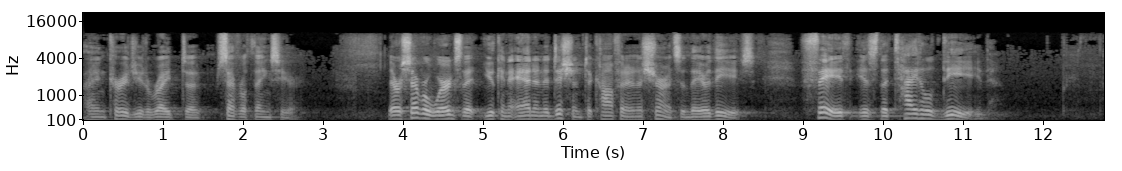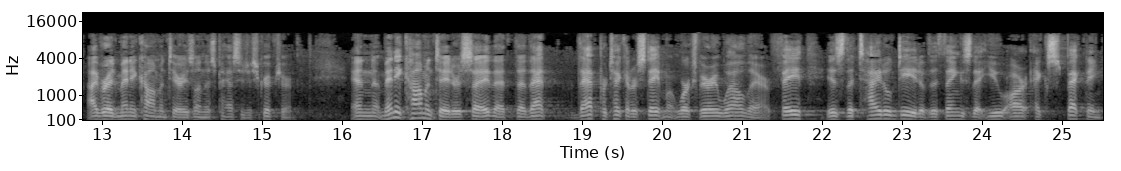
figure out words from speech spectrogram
I encourage you to write uh, several things here. There are several words that you can add in addition to confident assurance, and they are these Faith is the title deed. I've read many commentaries on this passage of Scripture, and many commentators say that that that particular statement works very well there. Faith is the title deed of the things that you are expecting.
